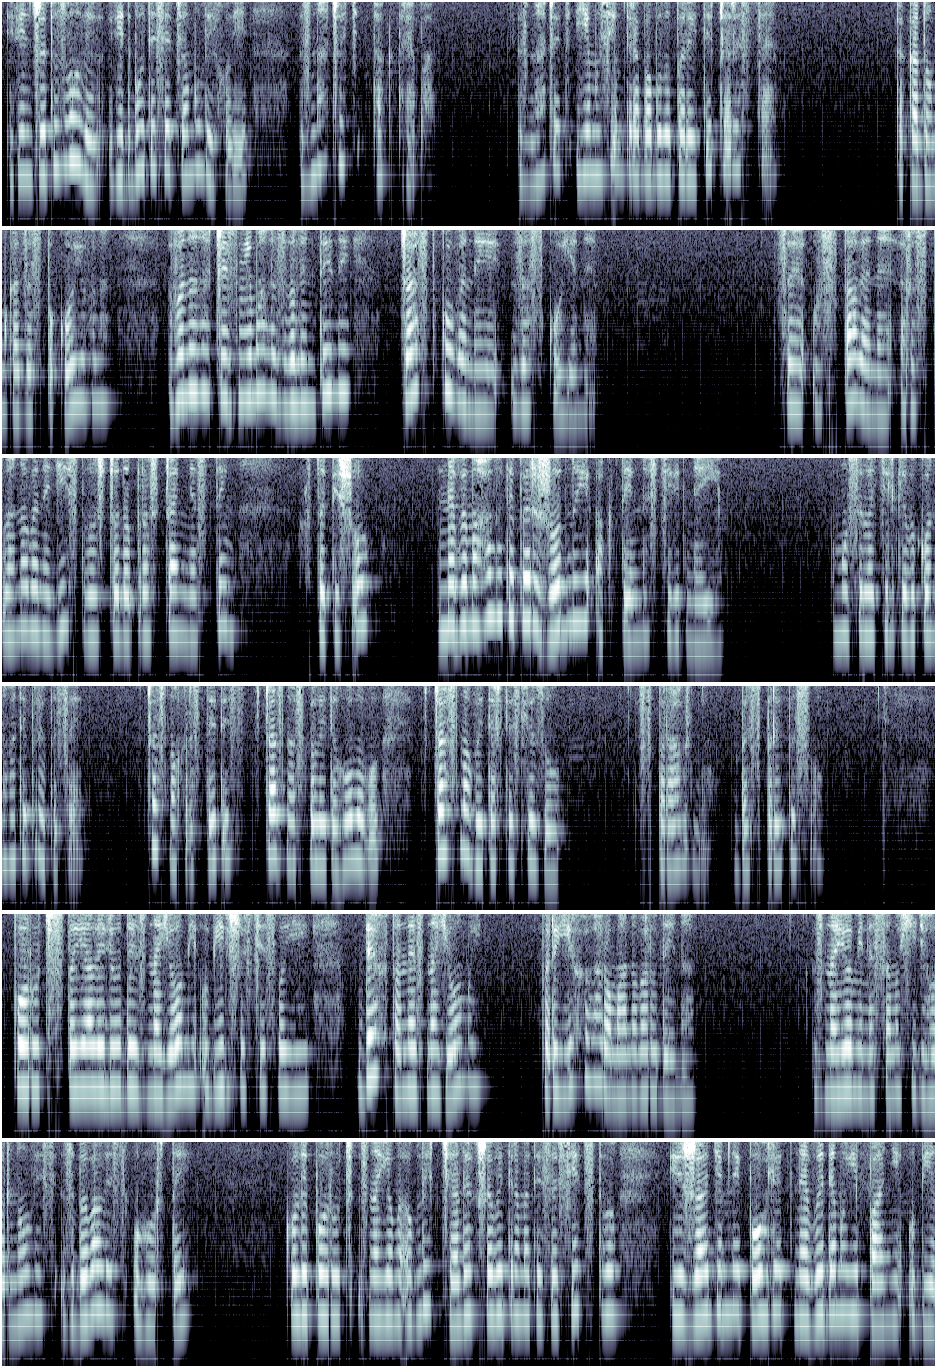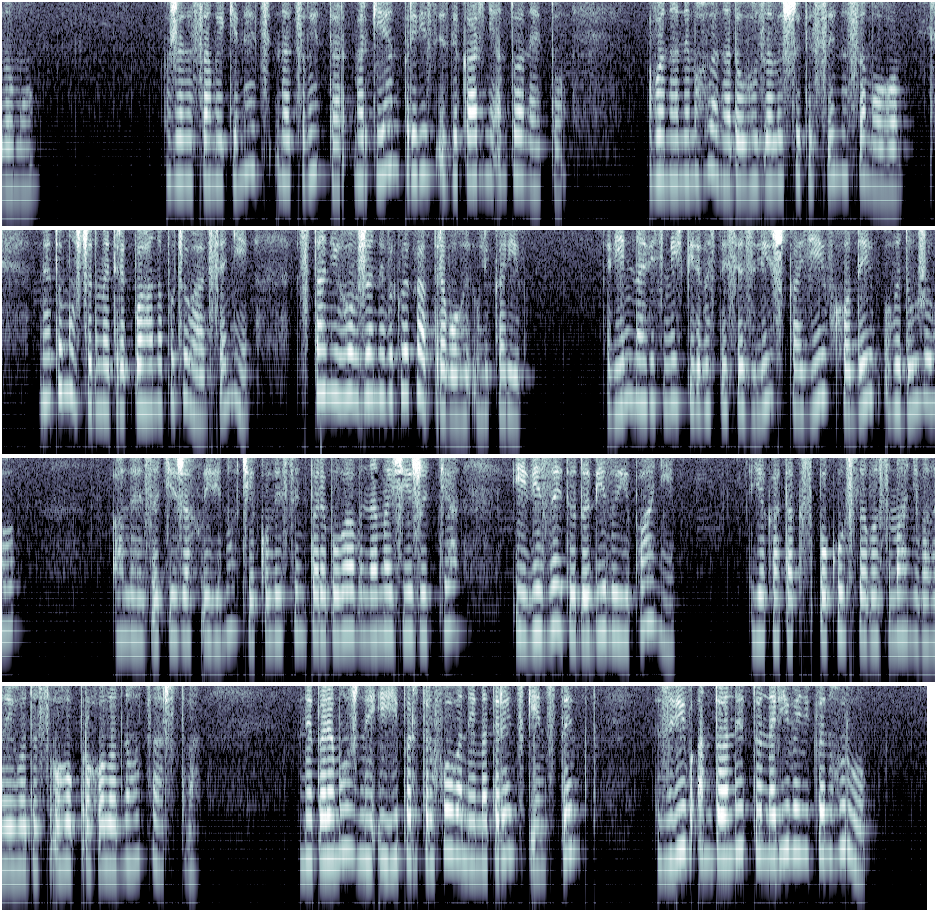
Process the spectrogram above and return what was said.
Він же дозволив відбутися цьому лихові. Значить, так треба. Значить, їм усім треба було перейти через це. Така думка заспокоювала. Вона наче знімала з Валентини частку вини заскоєне. Це усталене, розплановане дійство щодо прощання з тим, хто пішов, не вимагало тепер жодної активності від неї. Мусила тільки виконувати приписи, вчасно хреститись, вчасно схилити голову, вчасно витерти сльозу. Справжню, без припису. Поруч стояли люди знайомі у більшості своїй, дехто незнайомий. Переїхала Романова родина. Знайомі на самохідь горнулись, збивались у гурти. Коли поруч знайоме обличчя, легше витримати сусідство і жадібний погляд невидимої пані у білому. Вже на самий кінець на цвинтар Маркіян привіз із лікарні Антуанетту. Вона не могла надовго залишити сина самого. Не тому, що Дмитрик погано почувався, ні. Стан його вже не викликав тривоги у лікарів. Він навіть міг підвестися з ліжка, їв, ходив, видужував. Але за ті жахливі ночі, коли син перебував на межі життя і візиту до білої пані, яка так спокусливо зманювала його до свого прохолодного царства, непереможний і гіпертрофований материнський інстинкт звів Антуанетту на рівень кенгуру.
